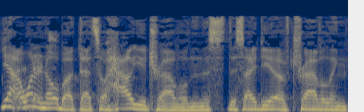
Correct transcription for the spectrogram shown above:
Yeah, I want to know about that. So how you traveled and this this idea of traveling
